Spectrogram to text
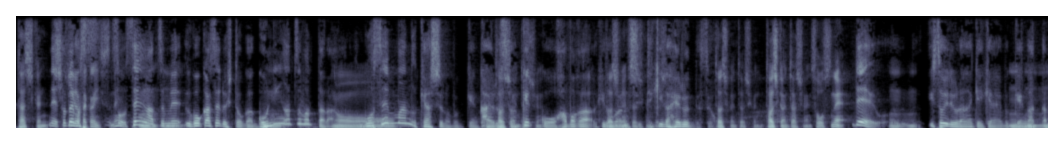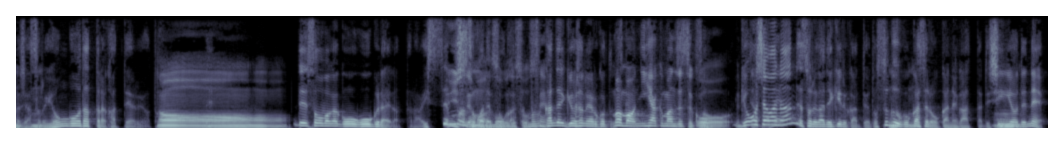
確かに。ね、例えば、が高いですね。そう、1000集め、動かせる人が5人集まったら、うんおー5000万のキャッシュの物件買える人は結構幅が広がるし、敵が減るんですよ。確かに確かに。確かに確かに。そうですね。で、ん急いで売らなきゃいけない物件があったら、じゃあそれ4号だったら買ってやるよと。で、相場が5号ぐらいだったら、1000万そこで儲かった。そうですそうですもう完全に業者のやることまあまあ、200万ずつこう。業者はなんでそれができるかっていうと、すぐ動かせるお金があったり、信用でね、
